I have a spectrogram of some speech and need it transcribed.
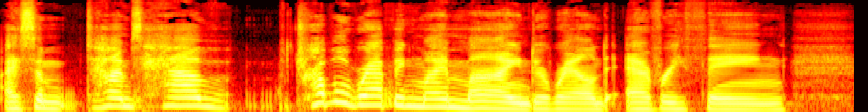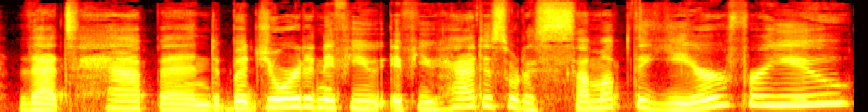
I sometimes have trouble wrapping my mind around everything that's happened. But Jordan, if you if you had to sort of sum up the year for you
